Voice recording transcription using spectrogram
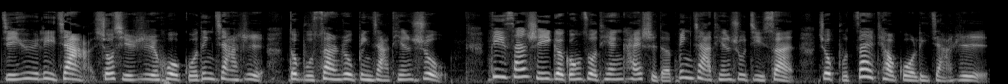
给予例假、休息日或国定假日都不算入病假天数。第三十一个工作天开始的病假天数计算，就不再跳过例假日。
